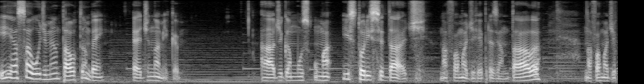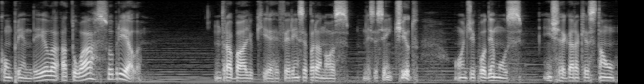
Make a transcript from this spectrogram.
E a saúde mental também é dinâmica. Há, digamos, uma historicidade na forma de representá-la, na forma de compreendê-la, atuar sobre ela. Um trabalho que é referência para nós nesse sentido, onde podemos enxergar a questão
